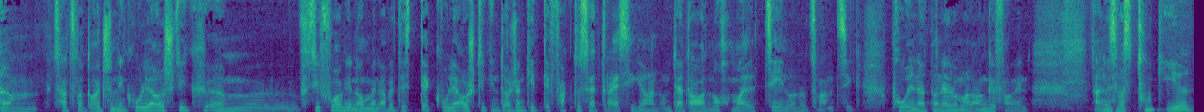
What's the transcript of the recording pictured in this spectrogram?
Ähm, jetzt hat zwar Deutschland den Kohleausstieg ähm, sich vorgenommen, aber das, der Kohleausstieg in Deutschland geht de facto seit 30 Jahren und der dauert noch mal 10 oder 20. Polen hat noch nicht einmal angefangen. Also was tut ihr,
